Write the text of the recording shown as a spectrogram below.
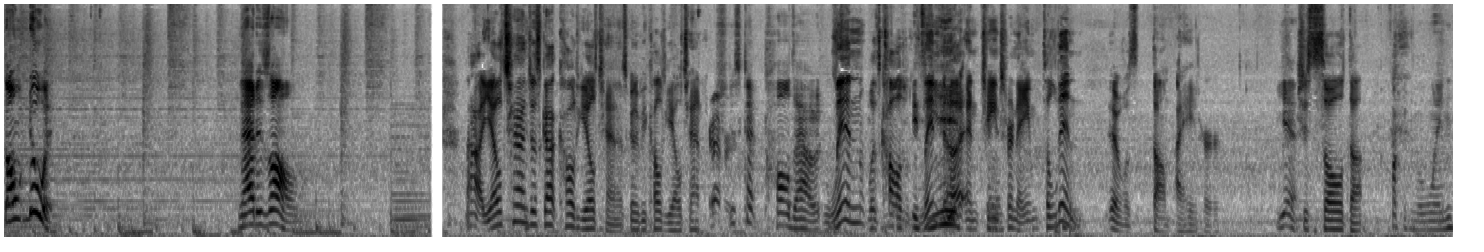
Don't do it. That is all. Ah, Yel-chan just got called Yel-chan. It's going to be called Yel-chan She forever. just got called out. Lin was called It's Linda Ye- and changed her name to Lin. It was dumb. I hate her. Yeah, She's so dumb. fucking Lynn.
